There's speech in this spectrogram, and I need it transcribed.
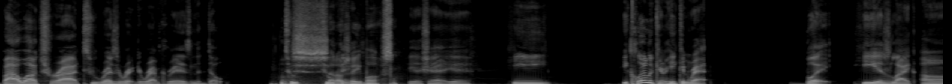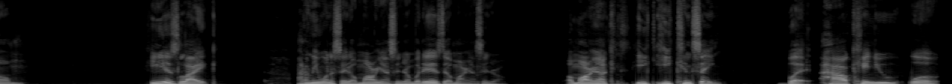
Bow Wow tried to resurrect the rap career as an adult. Two, Shout two out things. Shad Moss. Yeah, Shad. Yeah, he he clearly can he can rap, but he is like um he is like I don't even want to say the Omarion syndrome, but it is the Omarion syndrome. Omarion he he can sing, but how can you? Well,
